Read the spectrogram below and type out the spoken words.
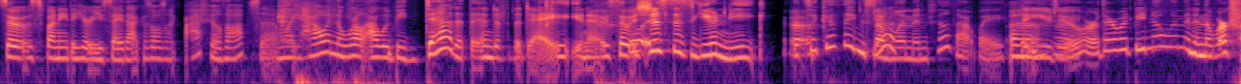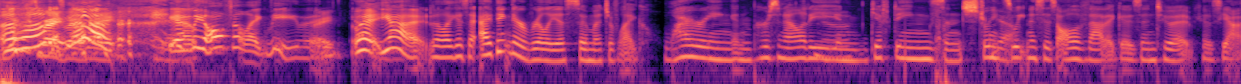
so it was funny to hear you say that because I was like, I feel the opposite. I'm like, how in the world I would be dead at the end of the day, you know? So it's Well, just this unique. It's a good thing some yeah. women feel that way Uh-huh. that you do, Right. or there would be no women in the workforce. Uh-huh. Right, right, right. Yeah. If we all felt like me, then Right. But yeah, like I said, I think there really is so much of like wiring and personality Yeah. and giftings and strengths, Yeah. weaknesses, all of that that goes into it. Because yeah,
